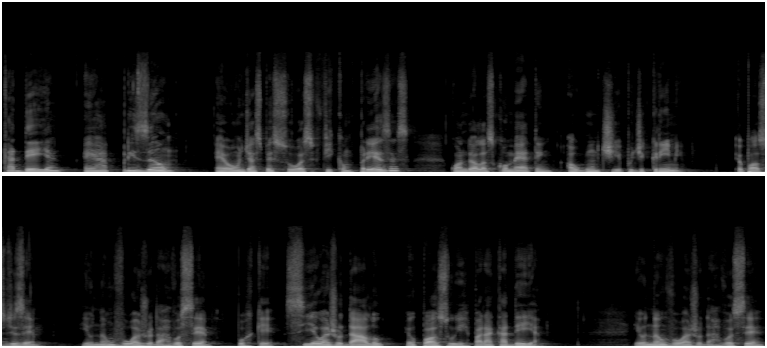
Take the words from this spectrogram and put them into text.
cadeia é a prisão, é onde as pessoas ficam presas quando elas cometem algum tipo de crime. Eu posso dizer: Eu não vou ajudar você, porque se eu ajudá-lo, eu posso ir para a cadeia. Eu não vou ajudar você,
